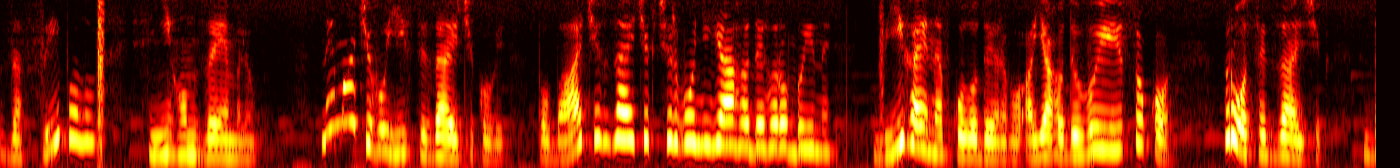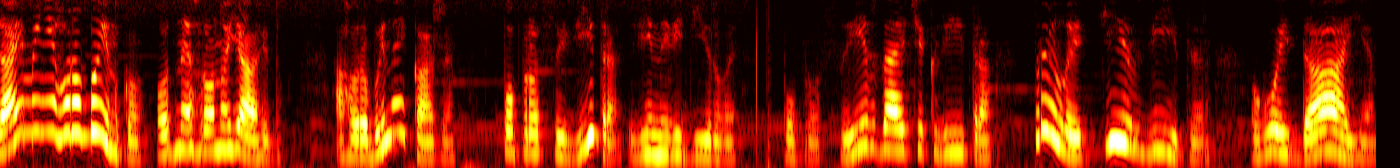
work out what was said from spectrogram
Засипало снігом землю. Нема чого їсти зайчикові. Побачив зайчик червоні ягоди горобини, бігає навколо дерева, а ягоди високо. Просить зайчик, дай мені горобинко, одне гроно ягідок. А горобина й каже Попроси вітра, він не відірве. Попросив зайчик вітра, прилетів вітер, гойдає,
